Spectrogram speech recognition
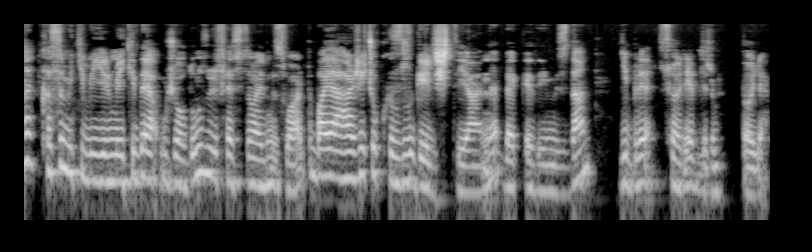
Kasım 2022'de yapmış olduğumuz bir festivalimiz vardı. Bayağı her şey çok hızlı gelişti yani beklediğimizden gibi söyleyebilirim böyle.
